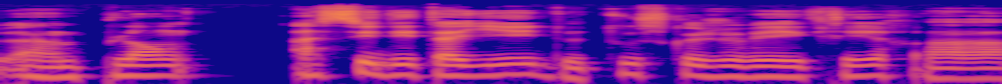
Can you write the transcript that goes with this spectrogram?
un plan assez détaillé de tout ce que je vais écrire, euh,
